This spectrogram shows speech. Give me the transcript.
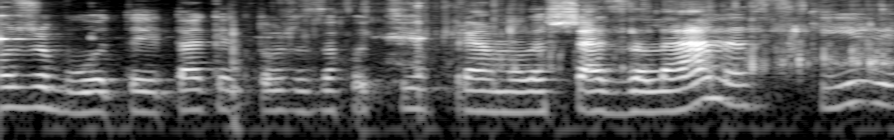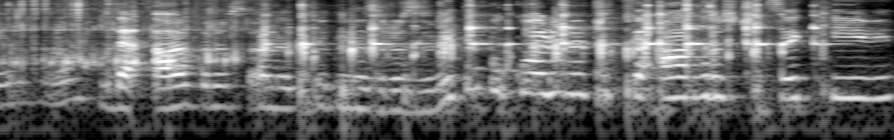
може бути. І так як то вже захотів прямо лише зелене з ківі. Ну, буде агрос, але тут не зрозуміти по кольору, чи це агрос, чи це ківі.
